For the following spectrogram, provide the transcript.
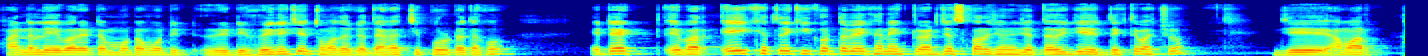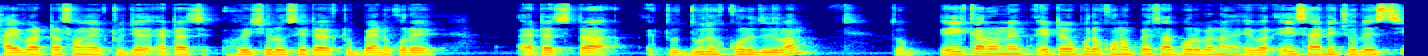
ফাইনালি এবার এটা মোটামুটি রেডি হয়ে গেছে, তোমাদেরকে দেখাচ্ছি পুরোটা, দেখো। এটা এবার এই ক্ষেত্রে কি করতে হবে? এখানে একটু অ্যাডজাস্ট করার জন্য যাতে ওই যে দেখতে পাচ্ছ যে আমার ফাইবারটার সঙ্গে একটু যে অ্যাটাচ হয়েছিল, সেটা একটু ব্যান করে অ্যাটাচটা একটু দূরে করে দিলাম। তো এই কারণে এটার উপরে কোনো প্রেশার পড়বে না। এবার এই সাইডে চলে এসেছি।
